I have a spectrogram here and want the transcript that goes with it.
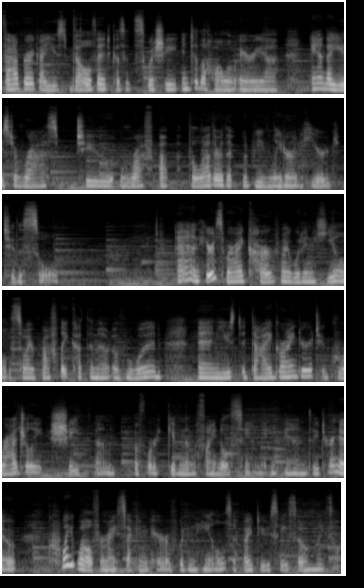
fabric. I used velvet because it's squishy into the hollow area, and I used a rasp to rough up the leather that would be later adhered to the sole. And here's where I carved my wooden heels. So I roughly cut them out of wood and used a die grinder to gradually shape them before giving them a final sanding. And they turned out quite well for my second pair of wooden heels, if I do say so myself.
